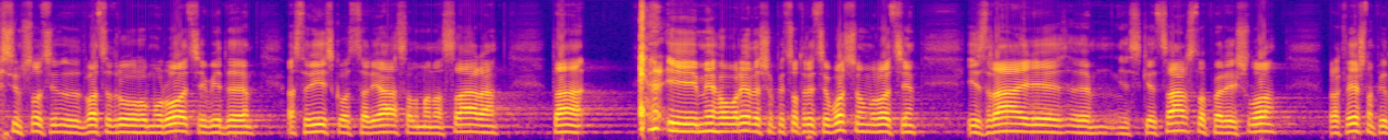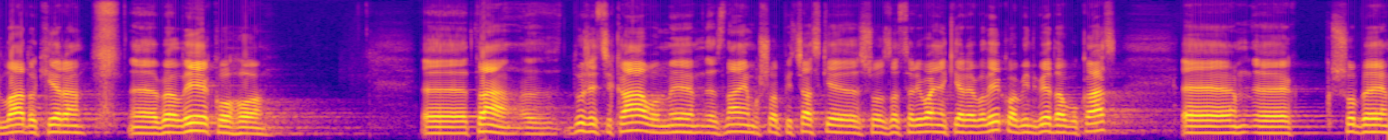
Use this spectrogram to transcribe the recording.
722 році від е, асирійського царя Салманасара. Та, і ми говорили, що в 538 році Ізраїльське царство перейшло практично під владу Кира е, Великого. Е, Та е, дуже цікаво. Ми знаємо, що під час що за царювання Кира Великого він видав указ, е, е, щоб е,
